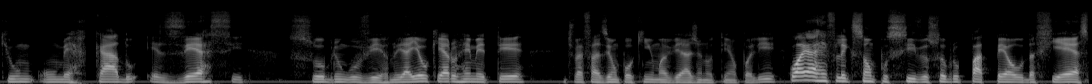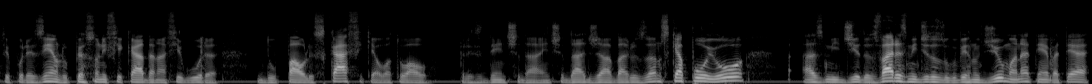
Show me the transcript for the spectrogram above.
que um, um mercado exerce sobre um governo? E aí eu quero remeter gente vai fazer um pouquinho uma viagem no tempo ali. Qual é a reflexão possível sobre o papel da Fiesp, por exemplo, personificada na figura do Paulo Scaff, que é o atual presidente da entidade já há vários anos, que apoiou as medidas, várias medidas do governo Dilma, né? Tem até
